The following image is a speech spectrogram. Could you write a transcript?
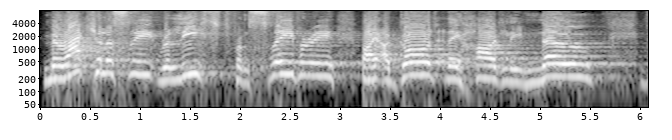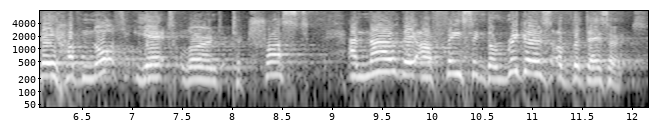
Miraculously released from slavery by a God they hardly know, they have not yet learned to trust, and now they are facing the rigors of the desert.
